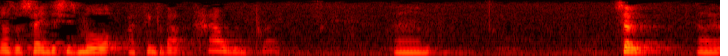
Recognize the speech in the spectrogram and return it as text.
And as I was saying, this is more, I think, about how we pray. Um, so, uh,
